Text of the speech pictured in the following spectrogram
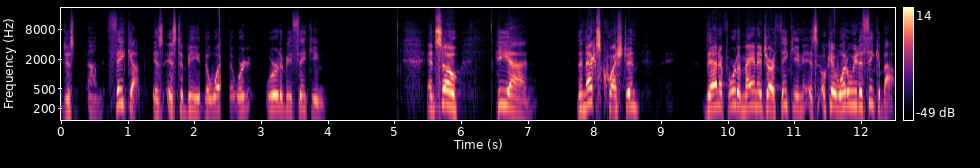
just um, think up, is, is to be the way that we're, we're to be thinking. And so he, uh, the next question then, if we're to manage our thinking, is okay, what are we to think about?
